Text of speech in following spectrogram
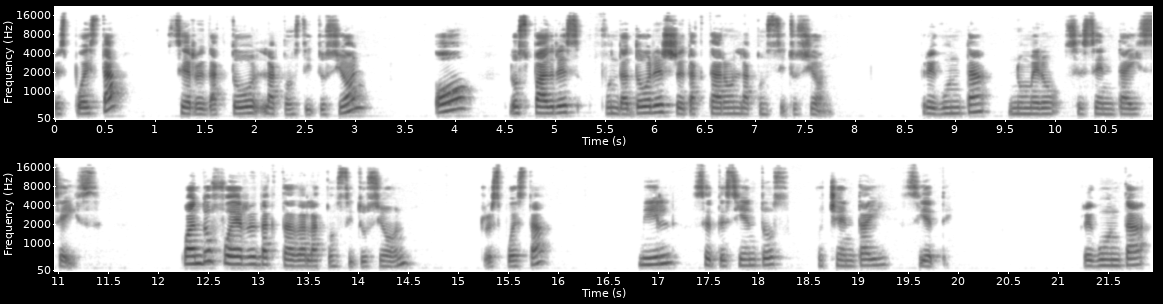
Respuesta. Se redactó la Constitución o los padres fundadores redactaron la Constitución. Pregunta número 66. ¿Cuándo fue redactada la Constitución? Respuesta. 1787. Pregunta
